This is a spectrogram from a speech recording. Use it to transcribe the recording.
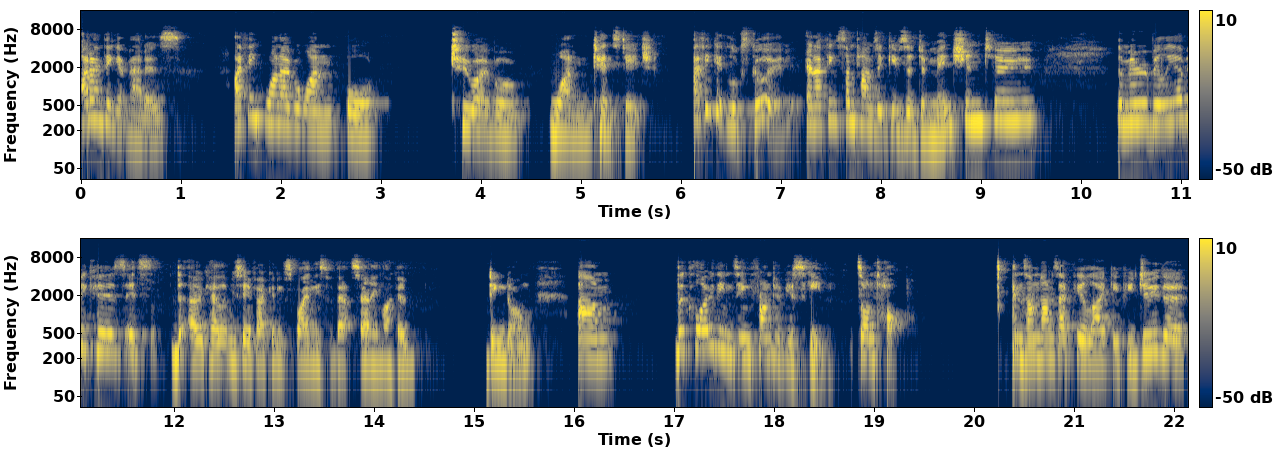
I don't think it matters. I think one over one or two over one tent stitch. I think it looks good, and I think sometimes it gives a dimension to the mirabilia because it's okay. Let me see if I can explain this without sounding like a ding dong. Um, the clothing's in front of your skin; it's on top And sometimes I feel like if you do the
